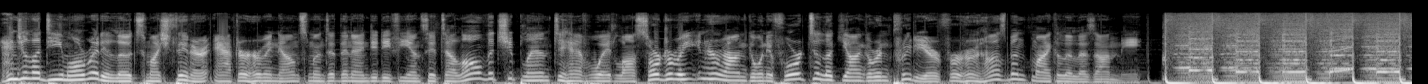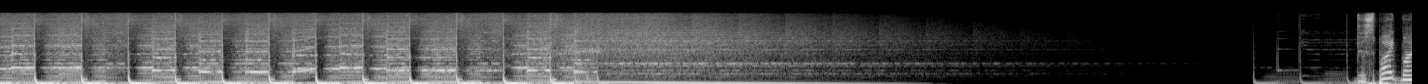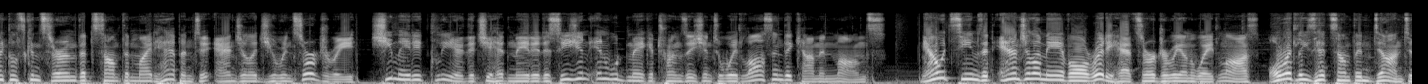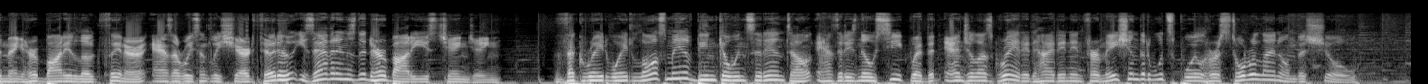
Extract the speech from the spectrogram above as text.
Angela Deem already looks much thinner after her announcement at the 90 Day Fiancé tell-all that she planned to have weight loss surgery in her ongoing effort to look younger and prettier for her husband Michael Ilesanmi. Despite Michael's concern that something might happen to Angela during surgery, she made it clear that she had made a decision and would make a transition to weight loss in the coming months. Now it seems that Angela may have already had surgery on weight loss, or at least had something done to make her body look thinner, as a recently shared photo is evidence that her body is changing. The great weight loss may have been coincidental, as it is no secret that Angela's great at hiding information that would spoil her storyline on the show.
